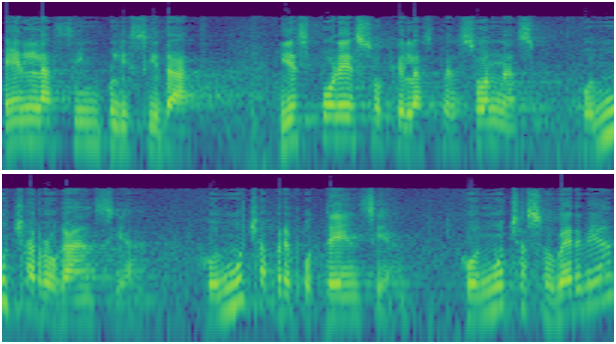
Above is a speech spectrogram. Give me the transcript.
en la simplicidad. Y es por eso que las personas con mucha arrogancia, con mucha prepotencia, con mucha soberbia,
